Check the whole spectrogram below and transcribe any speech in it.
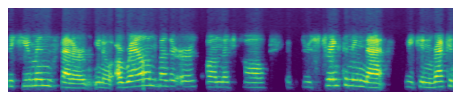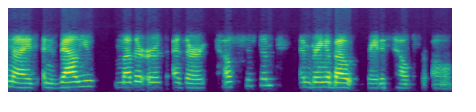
the humans that are, you know, around Mother Earth on this call. If through strengthening that, we can recognize and value Mother Earth as our health system and bring about greatest health for all.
